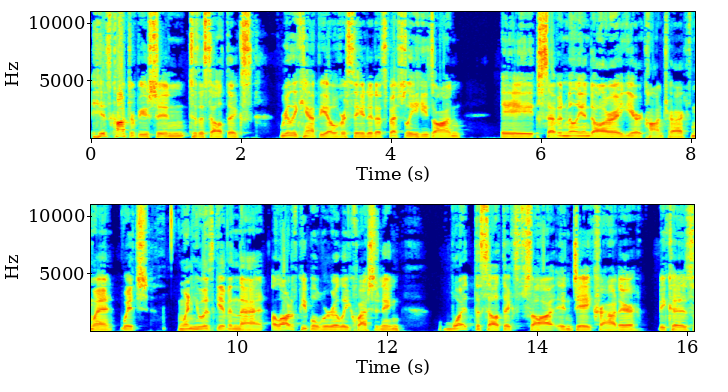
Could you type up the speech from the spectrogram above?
his contribution to the Celtics really can't be overstated, especially he's on a $7 million a year contract when, which when he was given that, a lot of people were really questioning what the Celtics saw in Jay Crowder because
